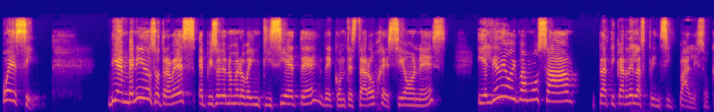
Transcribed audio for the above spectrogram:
Pues sí. Bienvenidos otra vez, episodio número 27 de Contestar Objeciones. Y el día de hoy vamos a platicar de las principales, ¿ok?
